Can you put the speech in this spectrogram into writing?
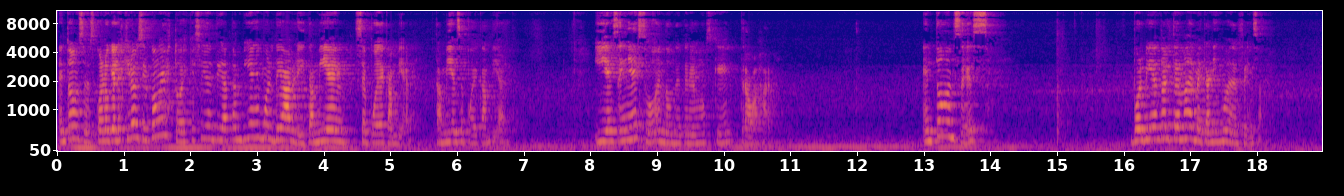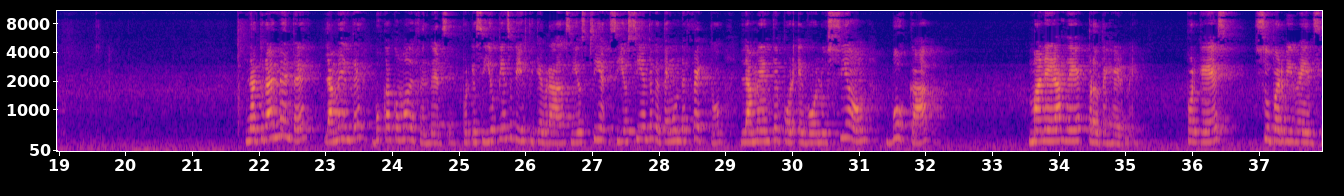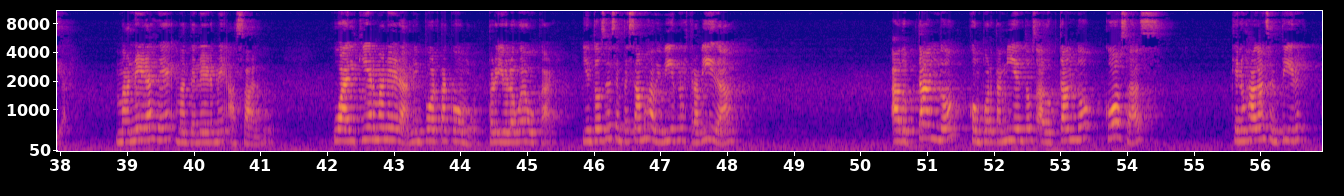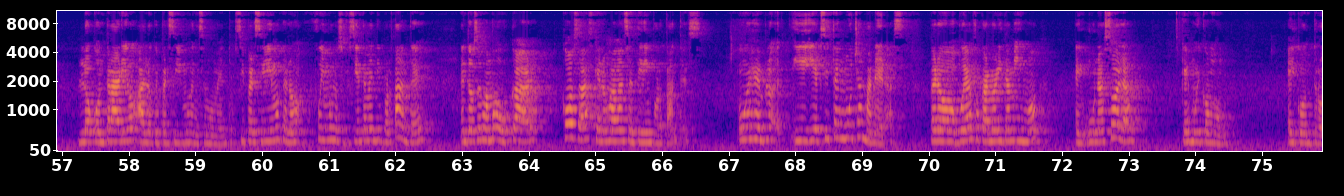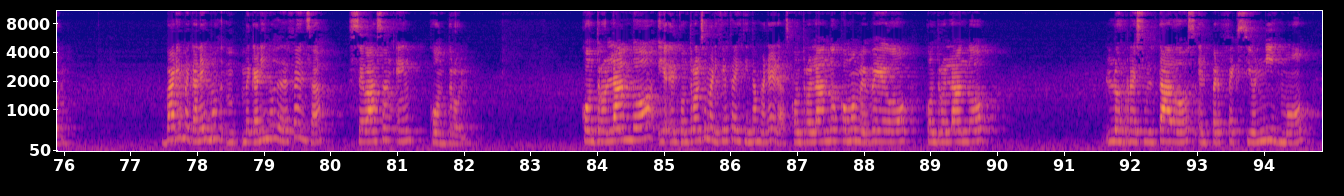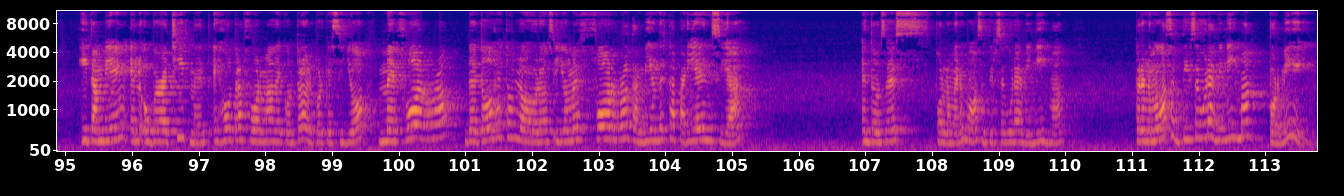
Entonces, con lo que les quiero decir con esto es que esa identidad también es moldeable y también se puede cambiar, también se puede cambiar. Y es en eso en donde tenemos que trabajar. Entonces, volviendo al tema del mecanismo de defensa. Naturalmente, la mente busca cómo defenderse, porque si yo pienso que yo estoy quebrada, si yo, si yo siento que tengo un defecto, la mente por evolución busca maneras de protegerme, porque es supervivencia, maneras de mantenerme a salvo. Cualquier manera, no importa cómo, pero yo la voy a buscar. Y entonces empezamos a vivir nuestra vida adoptando comportamientos, adoptando cosas que nos hagan sentir lo contrario a lo que percibimos en ese momento. Si percibimos que no fuimos lo suficientemente importantes, entonces vamos a buscar cosas que nos hagan sentir importantes. Un ejemplo, y, existen muchas maneras, pero voy a enfocarme ahorita mismo en una sola, que es muy común, el control. Varios mecanismos, mecanismos de defensa se basan en control. Controlando, y el control se manifiesta de distintas maneras, controlando cómo me veo, controlando los resultados, el perfeccionismo y también el overachievement es otra forma de control, porque si yo me forro de todos estos logros y yo me forro también de esta apariencia, entonces por lo menos me voy a sentir segura de mí misma pero no me voy a sentir segura de mí misma por mí,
